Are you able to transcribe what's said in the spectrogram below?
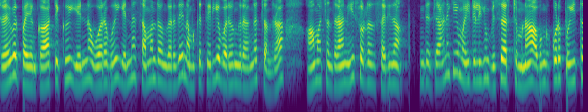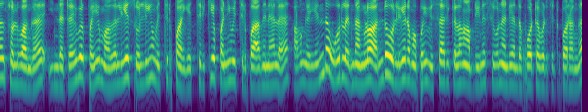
டிரைவர் பையன் கார்த்திக்கும் என்ன உறவு என்ன சம்மந்தங்கிறதே நமக்கு தெரிய வருங்கிறாங்க சந்திரா. ஆமா சந்திரா நீ சொல்கிறது சரிதான். இந்த ஜானகியும் மைதிலியும் விசாரிச்சோம்னா அவங்க கூட போய் தான் சொல்லுவாங்க. இந்த டிரைவர் பையன் முதல்லயே சொல்லியும் வச்சிருப்பான் எச்சரிக்கையாக பண்ணி வச்சிருப்பான். அதனால அவங்க எந்த ஊரில் இருந்தாங்களோ அந்த ஊர்லேயே நம்ம போய் விசாரிக்கலாம் அப்படின்னு சிவனடி அந்த ஃபோட்டோ எடுத்துகிட்டு போகிறாங்க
